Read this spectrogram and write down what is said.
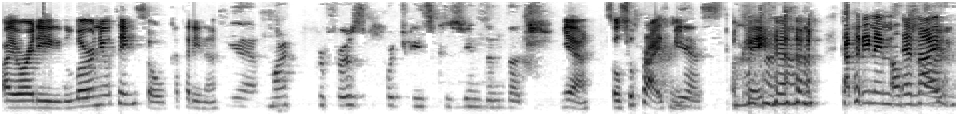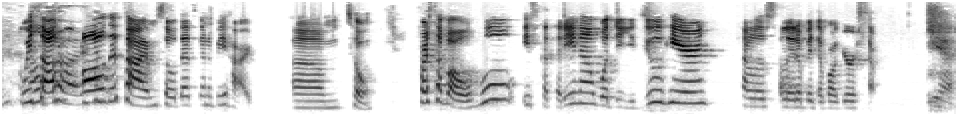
I already learn new things. So Katarina, Yeah, Mark prefers Portuguese cuisine than Dutch. yeah. So surprise me. Yes. Okay. Katarina and, and I, we I'll talk try. all the time, so that's going to be hard. Um, so, first of all, who is Katarina? What do you do here? Tell us a little bit about yourself. yeah.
